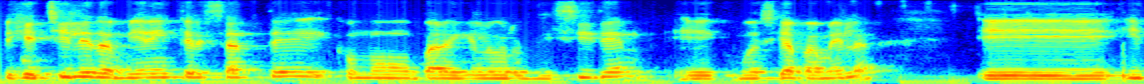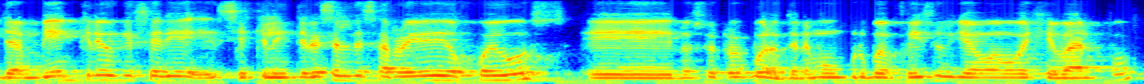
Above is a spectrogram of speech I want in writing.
Dije Chile también es interesante como para que lo visiten, eh, como decía Pamela. Eh, y también creo que sería, si es que le interesa el desarrollo de videojuegos, eh, nosotros, bueno, tenemos un grupo en Facebook llamado VG Valpo,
